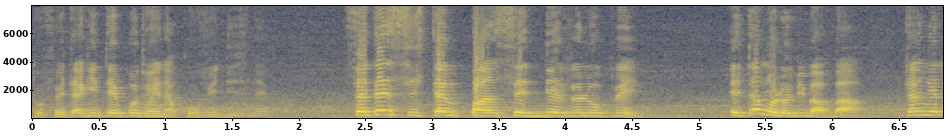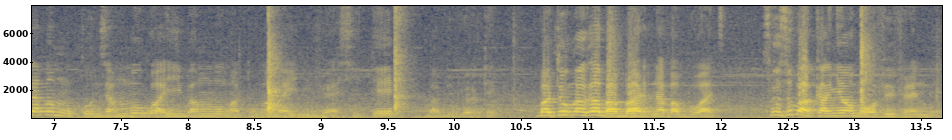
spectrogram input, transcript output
tofetaki te mpo toyei na covid-19 c'est un système pensé développé etango olobi babar tangelanga mokonzi ya mboko ayiba mbongo atonga bauniversité babibliothèque batongaka babare na baboite soso bakangi yango bakofifre ndenge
